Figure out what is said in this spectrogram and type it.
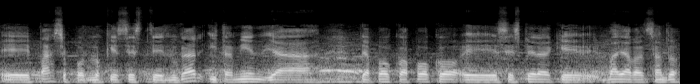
eh, paso por lo que es este lugar y también ya de a poco a poco eh, se espera que vaya avanzando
